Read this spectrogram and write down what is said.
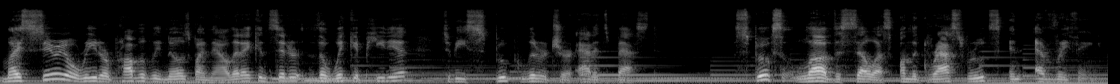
My serial reader probably knows by now that I consider the Wikipedia to be spook literature at its best. Spooks love to sell us on the grassroots in everything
